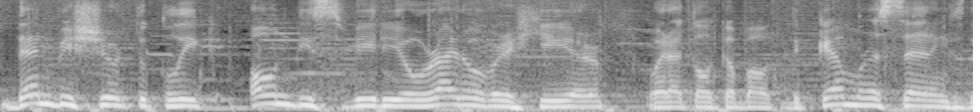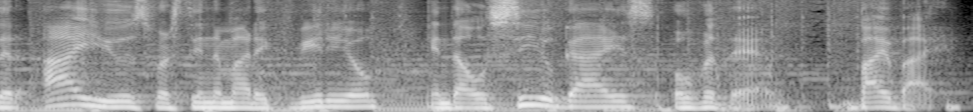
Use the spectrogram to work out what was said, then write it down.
then be sure to click on this video right over here where I talk about the camera settings that I use for cinematic video and I'll see you guys over there. Bye bye.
